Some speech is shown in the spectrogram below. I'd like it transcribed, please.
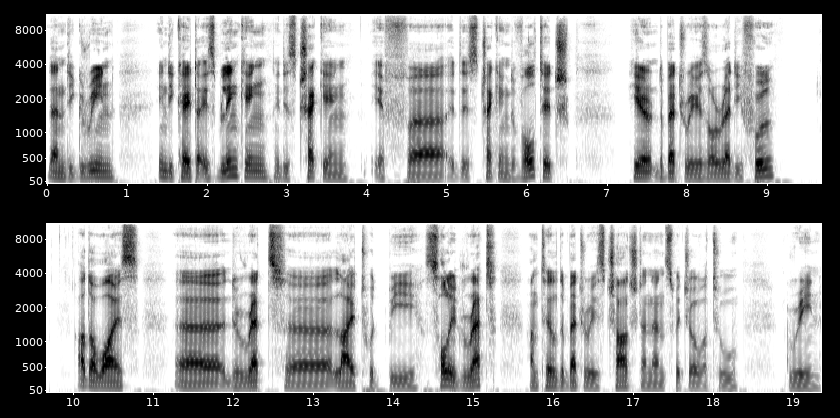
Then the green indicator is blinking. It is checking if uh, it is checking the voltage. Here the battery is already full. Otherwise uh, the red uh, light would be solid red until the battery is charged and then switch over to green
